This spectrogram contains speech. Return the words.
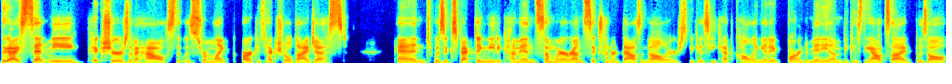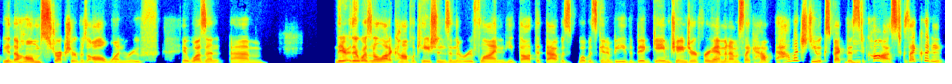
the guy sent me pictures of a house that was from like architectural digest and was expecting me to come in somewhere around $600,000 because he kept calling it a barn dominium because the outside was all you know, the home structure was all one roof. It wasn't um there there wasn't a lot of complications in the roof line and he thought that that was what was going to be the big game changer for him and I was like how how much do you expect this mm-hmm. to cost because I couldn't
